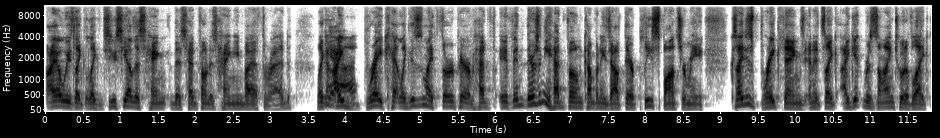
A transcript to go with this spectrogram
I always like like. Do you see how this hang this headphone is hanging by a thread? Like I break head. Like this is my third pair of head. If in, there's any headphone companies out there, please sponsor me because I just break things and it's like I get resigned to it. Of like,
